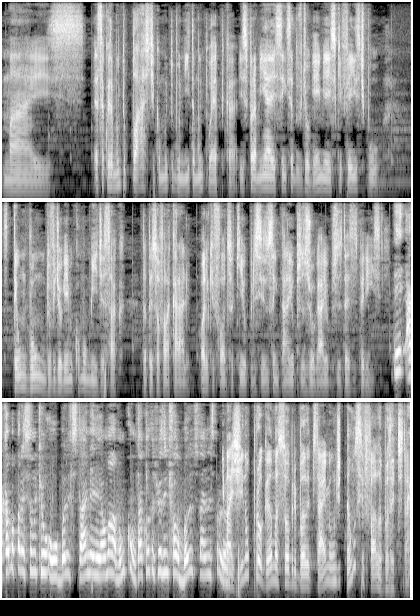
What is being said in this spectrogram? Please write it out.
Mas. Essa coisa muito plástica, muito bonita, muito épica. Isso pra mim é a essência do videogame. É isso que fez, tipo, ter um boom do videogame como mídia, saca? Da pessoa falar, caralho, olha que foda isso aqui, eu preciso sentar, eu preciso jogar, eu preciso ter essa experiência. E acaba parecendo que o, o Bullet Time ele é uma. Vamos contar quantas vezes a gente fala Bullet Time nesse programa. Imagina um programa sobre Bullet Time onde não se fala Bullet Time.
